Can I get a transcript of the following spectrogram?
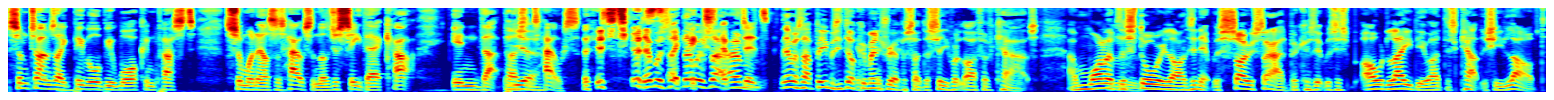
sometimes like people will be walking past someone else's house and they'll just see their cat in that person's Yeah. house. It's just there was like, there was that um, there was that BBC documentary episode, The Secret Life of Cats, and one of the Hmm. storylines in it was so sad because it was this old lady who had this cat that she loved,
